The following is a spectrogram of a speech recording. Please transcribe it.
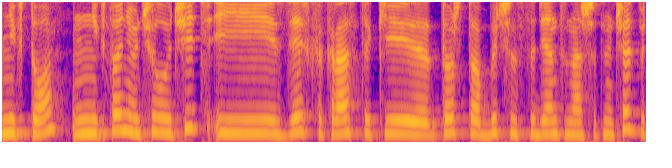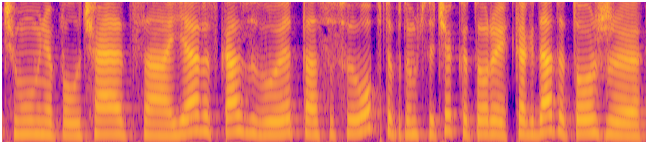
Никто. Никто не учил учить. И здесь как раз-таки то, что обычно студенты наши отмечают, почему у меня получается. Я рассказываю это со своего опыта, потому что человек, который когда-то тоже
